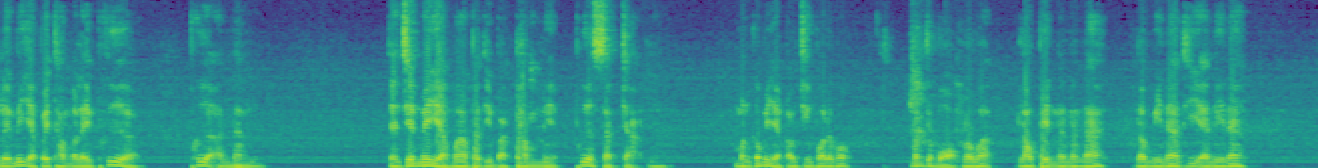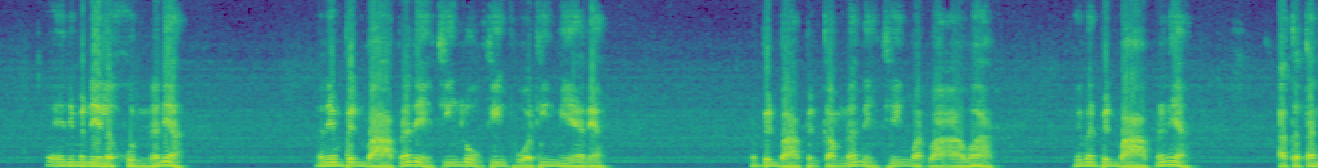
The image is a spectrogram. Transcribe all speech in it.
เลยไม่อยากไปทำอะไรเพื่อเพื่ออันนั้น อย่างเช่นไม่อยากมาปฏิบัติธรรมเนี่ย เพื่อสัจจะเนี่ยมันก็ไม่อยากเอาจริงเพราะอะไรเพราะมันจะบอกเราว่า เราเป็นอันนั้นนะเรามีหน้าที่อันนี้นะเฮ้ยอันนี้มันเนรคุณนะเนี่ยอันนี้มันเป็นบาปนะนี่ทิ้งลูกทิ้งผัวทิ้งเมียเนี่ย มันเป็นบาปเป็นกรรมนะนี่ทิ้งวัดวาอาวาสเฮ้ยมันเป็นบาปนะเนี่ย อกตัน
